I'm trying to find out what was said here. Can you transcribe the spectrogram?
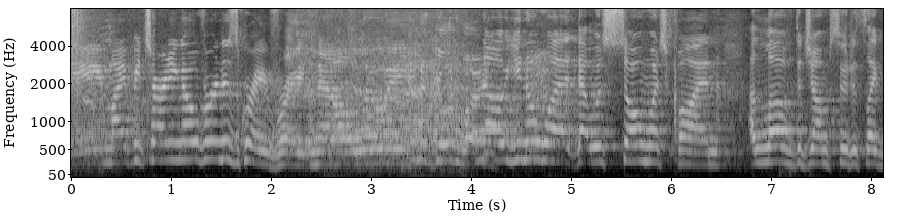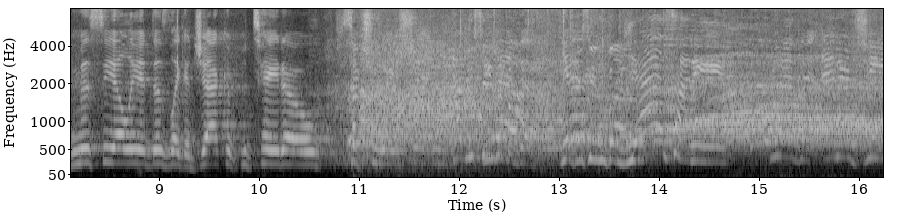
He might be turning over in his grave right now, Louis. In a good way. No, you know what? That was so much fun. I love the jumpsuit. It's like Missy Elliott does like a jacket potato situation. Have you seen the had back? the- Have you Yes, seen the back? yes, honey. You had the energy.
